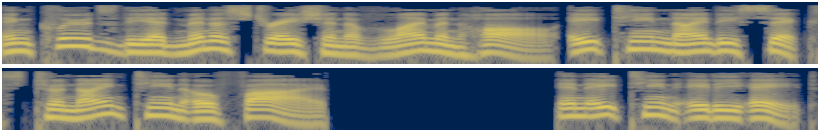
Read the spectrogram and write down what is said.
Includes the administration of Lyman Hall (1896 to 1905), in 1888,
